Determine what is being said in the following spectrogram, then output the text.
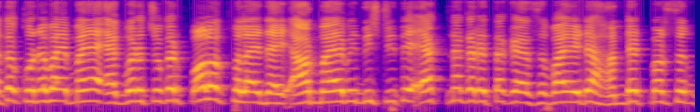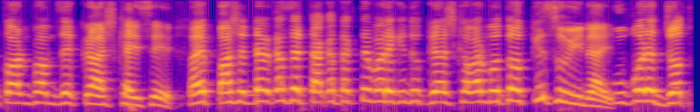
এতক্ষণে ভাই মায়া একবারে চোখের পলক ফেলায় নাই আর মায়াবী দৃষ্টিতে এক নাগারে তাকে আছে। ভাই এটা হান্ড্রেড পার্সেন্ট কনফার্ম যে ক্রাশ খাইছে। ভাই পাশেরটার কাছে টাকা থাকতে পারে কিন্তু ক্রাশ খাবার মতো কিছুই নাই। উপরে যত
